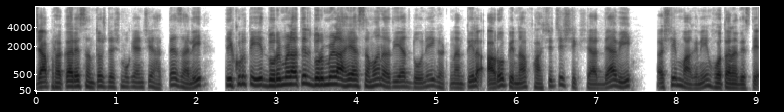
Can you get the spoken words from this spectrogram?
ज्या प्रकारे संतोष देशमुख यांची हत्या झाली ती कृती दुर्मिळातील दुर्मिळ आहे असं म्हणत या दोन्ही घटनांतील आरोपींना फाशीची शिक्षा द्यावी अशी मागणी होताना दिसते.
